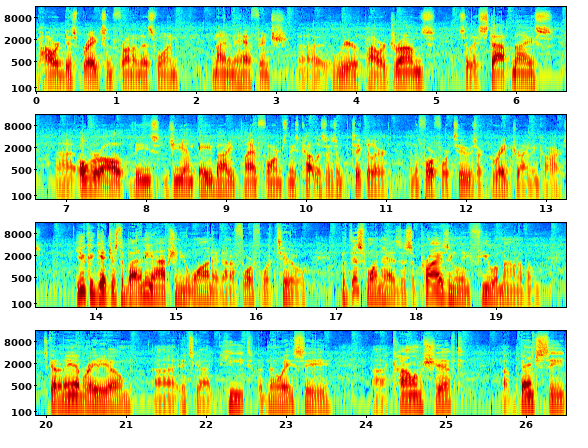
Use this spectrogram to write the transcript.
power disc brakes in front on this one, nine and a half inch uh, rear power drums, so they stop nice. Uh, overall, these GM A-body platforms, and these Cutlasses in particular, and the 442s are great driving cars. You could get just about any option you wanted on a 442, but this one has a surprisingly few amount of them. It's got an AM radio, uh, it's got heat but no AC, uh, column shift, bench seat,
